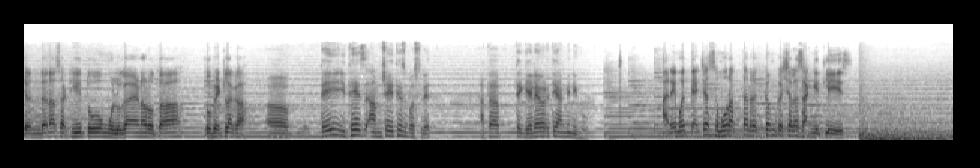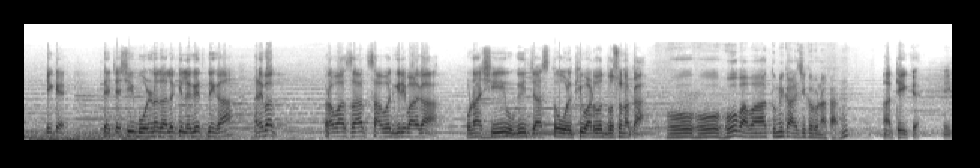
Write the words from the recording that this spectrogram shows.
चंदनासाठी तो मुलगा येणार होता. तो भेटला का? अ, ते इथेच आमच्या इथेच बसलेत. आता ते गेल्यावरती आम्ही निघू. अरे मग त्याच्यासमोर आता रक्कम कशाला सांगितलीस? ठीक आहे. त्याच्याशी बोलणं झालं की लगेच निघा. आणि बघ प्रवासात सावधगिरी बाळगा. कुणाशी उगीच जास्त ओळखी वाढवत बसू नका. हो हो हो बाबा. तुम्ही काळजी करू नका हं? हा ठीक आहे ठीक.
